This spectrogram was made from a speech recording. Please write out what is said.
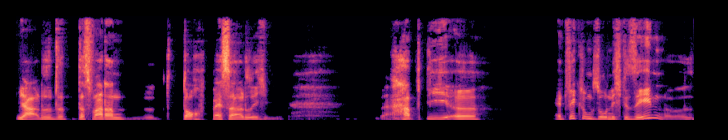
Ja, also das, war dann äh, doch besser. Also ich hab die äh, Entwicklung so nicht gesehen. äh,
